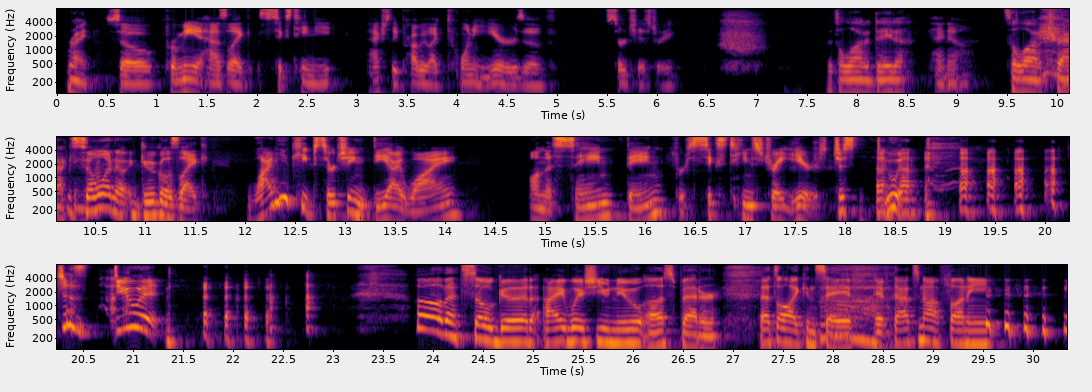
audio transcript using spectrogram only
Right. So for me, it has like 16, actually, probably like 20 years of search history. That's a lot of data. I know. It's a lot of tracking. Someone at Google's like, why do you keep searching DIY on the same thing for 16 straight years? Just do it. Just do it. Oh, that's so good. I wish you knew us better. That's all I can say. if if that's not funny,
